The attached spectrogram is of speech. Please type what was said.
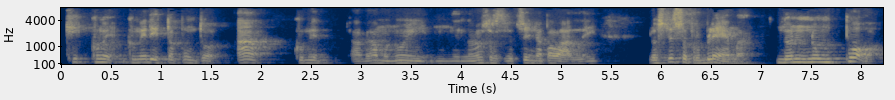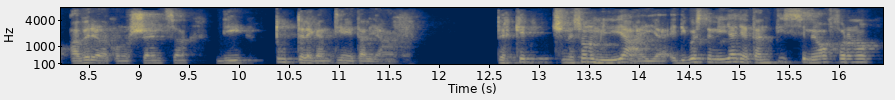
che come, come detto appunto ha, come avevamo noi nella nostra situazione in Napa Valley, lo stesso problema, non, non può avere la conoscenza di tutte le cantine italiane perché ce ne sono migliaia e di queste migliaia tantissime offrono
